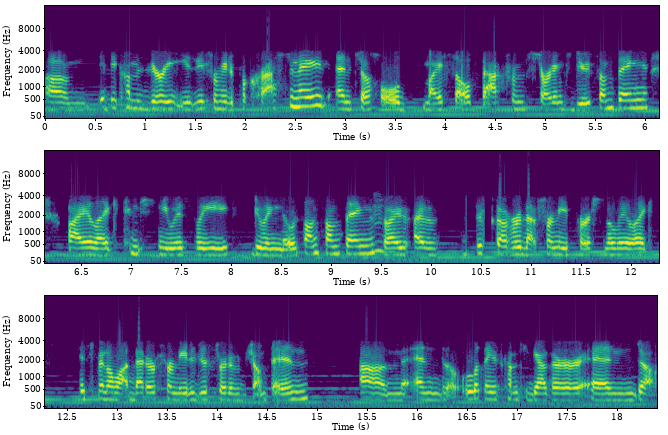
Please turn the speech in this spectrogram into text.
um, it becomes very easy for me to procrastinate and to hold myself back from starting to do something by like continuously doing notes on something. Mm-hmm. So I, I've discovered that for me personally, like it's been a lot better for me to just sort of jump in um, and let things come together. And uh,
